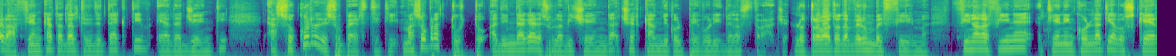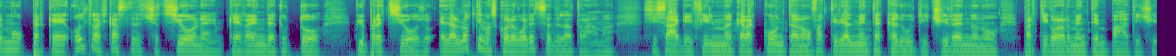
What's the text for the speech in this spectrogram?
troverà affiancato ad altri detective e ad agenti a soccorrere i superstiti, ma soprattutto ad indagare sulla vicenda cercando i colpevoli della strage. L'ho trovato davvero un bel film. Fino alla fine tiene incollati allo schermo perché oltre al cast d'eccezione che rende tutto più prezioso e dall'ottima scorrevolezza della trama, si sa che i film che raccontano fatti realmente accaduti ci rendono particolarmente empatici.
